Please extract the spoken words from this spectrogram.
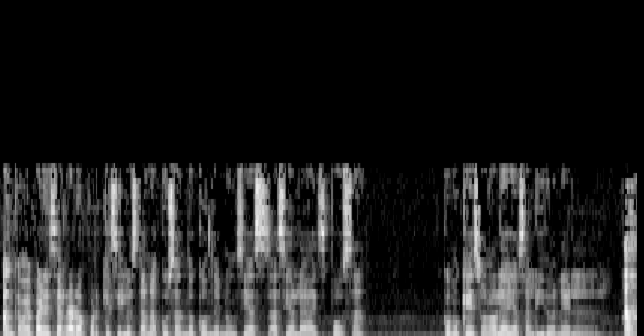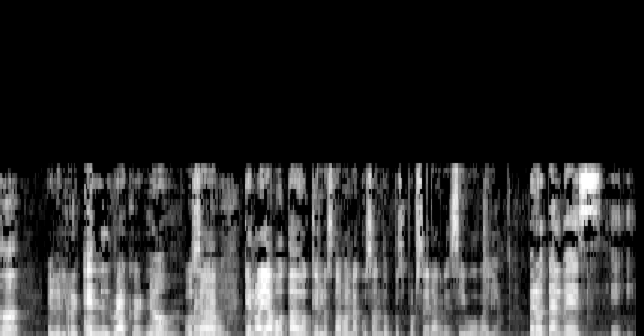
Aunque me parece raro porque si lo están acusando con denuncias hacia la esposa, como que eso no le haya salido en el... Ajá en el récord. En el récord, ¿no? O sea, que no haya votado que lo estaban acusando pues por ser agresivo, vaya. Pero tal vez eh,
